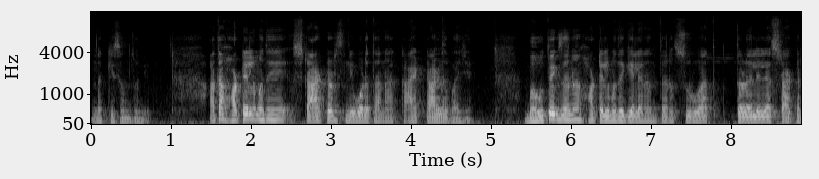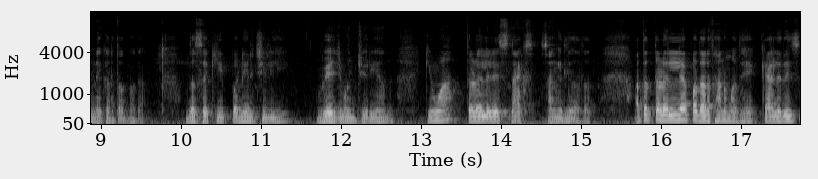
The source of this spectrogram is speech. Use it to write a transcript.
नक्की समजून येईल. आता हॉटेलमध्ये स्टार्टर्स निवडताना काय टाळलं पाहिजे? बहुतेक जणं हॉटेलमध्ये गेल्यानंतर सुरुवात तळलेल्या स्टार्टरने करतात बघा. जसं की पनीर चिली व्हेज मंचुरियन किंवा तळलेले स्नॅक्स सांगितले जातात. आता तळलेल्या पदार्थांमध्ये कॅलरीज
